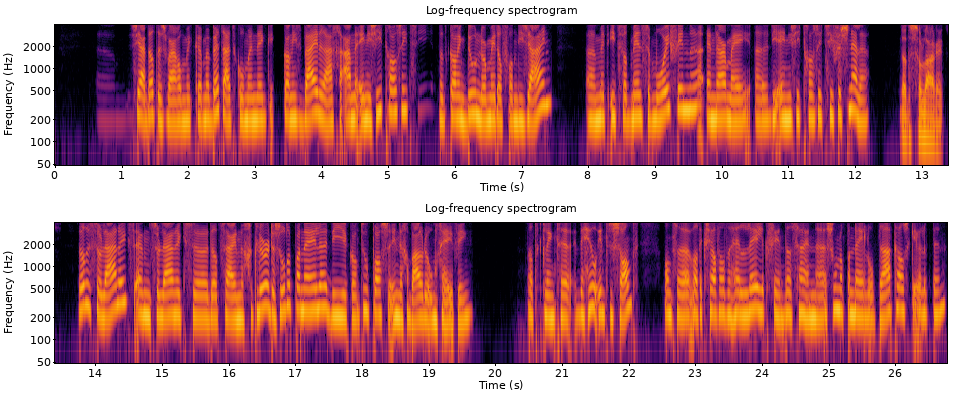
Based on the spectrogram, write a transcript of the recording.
Dus ja, dat is waarom ik eh, mijn bed uitkom en denk ik kan iets bijdragen aan de energietransitie. Dat kan ik doen door middel van design, uh, met iets wat mensen mooi vinden en daarmee uh, die energietransitie versnellen. Dat is Solarix. Dat is Solarix. En Solarix, uh, dat zijn gekleurde zonnepanelen die je kan toepassen in de gebouwde omgeving. Dat klinkt heel interessant. Want wat ik zelf altijd heel lelijk vind, dat zijn zonnepanelen op daken, als ik eerlijk ben.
